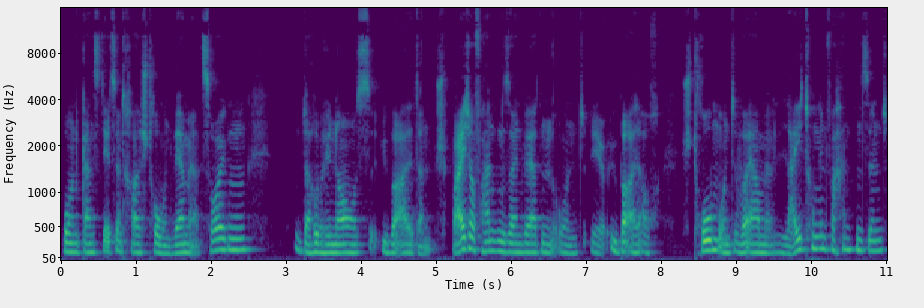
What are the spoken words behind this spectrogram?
und ganz dezentral Strom und Wärme erzeugen. Darüber hinaus überall dann Speicher vorhanden sein werden und überall auch Strom- und Wärmeleitungen vorhanden sind,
